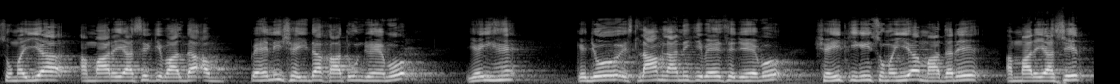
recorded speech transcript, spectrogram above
सुमैया, अम्मार यासिर की वालदा। अब पहली शहीदा खातून जो है वो यही हैं कि जो इस्लाम लाने की वजह से जो है वो शहीद की गई सुमैया, मादर, अम्मार यासिर,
